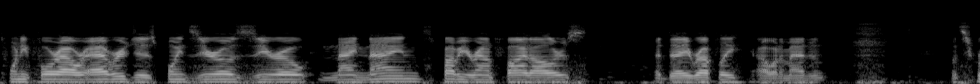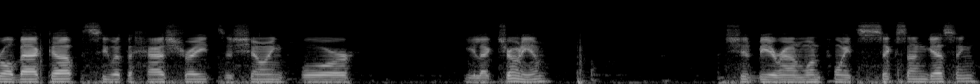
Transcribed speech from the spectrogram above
24 hour average is 0.0099. It's probably around $5 a day, roughly, I would imagine. Let's scroll back up, see what the hash rate is showing for Electroneum It should be around 1.6, I'm guessing.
